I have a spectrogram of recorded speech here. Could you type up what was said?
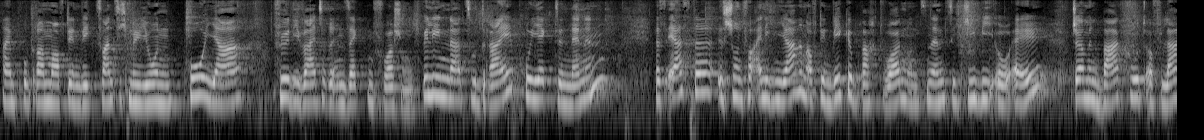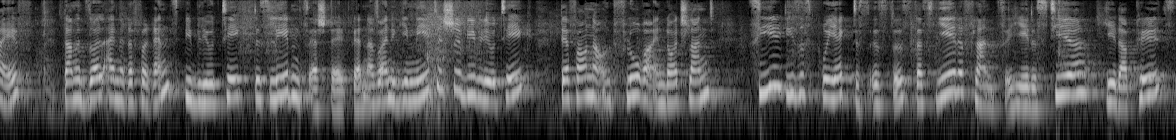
ein Programm auf den Weg 20 Millionen pro Jahr für die weitere Insektenforschung. Ich will Ihnen dazu drei Projekte nennen. Das erste ist schon vor einigen Jahren auf den Weg gebracht worden und nennt sich GBOL, German Barcode of Life. Damit soll eine Referenzbibliothek des Lebens erstellt werden, also eine genetische Bibliothek der Fauna und Flora in Deutschland. Ziel dieses Projektes ist es, dass jede Pflanze, jedes Tier, jeder Pilz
